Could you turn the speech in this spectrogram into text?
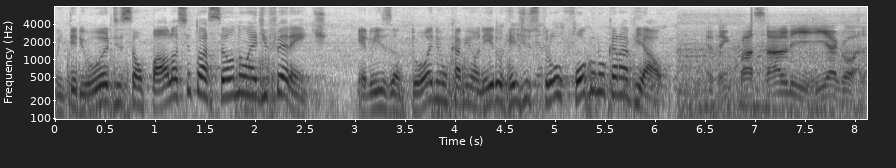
No interior de São Paulo, a situação não é diferente. Em Luiz Antônio, um caminhoneiro registrou fogo no canavial. Eu tenho que passar ali, e agora?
